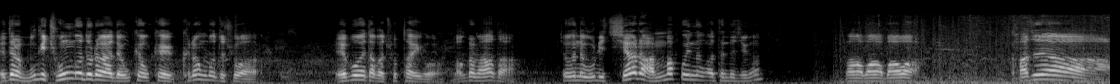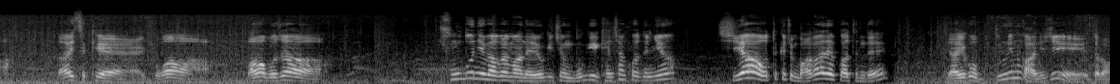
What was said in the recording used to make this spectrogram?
얘들아 무기 좋은 거 들어야 돼. 오케이 오케이. 그런 것도 좋아. 에버에다가 좋다 이거. 막을만하다. 저 근데 우리 지하를 안 막고 있는 것 같은데 지금? 막아 막아 막아. 가자. 나이스 킬 좋아. 막아보자. 충분히 막을만해. 여기 지금 무기 괜찮거든요? 지하 어떻게 좀 막아야 될 것 같은데? 야 이거 뚫리는 거 아니지 얘들아?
